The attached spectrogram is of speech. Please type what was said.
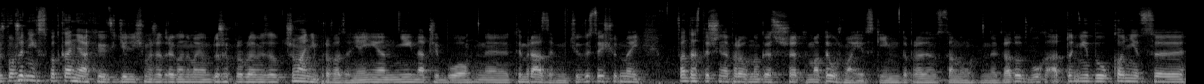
Już w poprzednich spotkaniach widzieliśmy, że Dragony mają duże problemy z utrzymaniem prowadzenia i nie inaczej było e, tym razem. W minucie 27 fantastycznie na prawą nogę zszedł Mateusz Majewski, doprowadzając do stanu 2 do 2, a to nie był koniec e,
